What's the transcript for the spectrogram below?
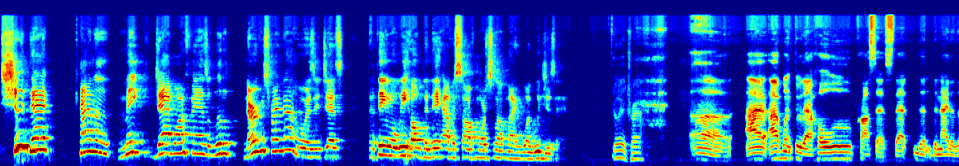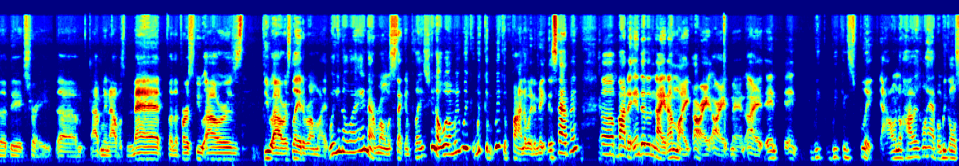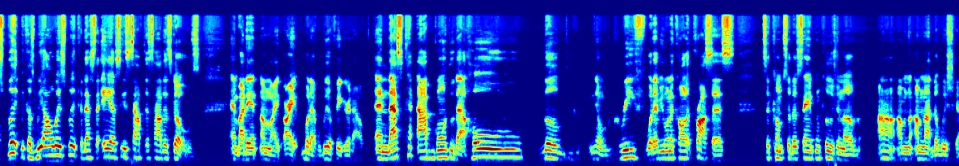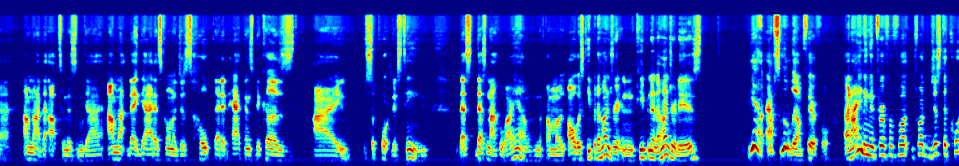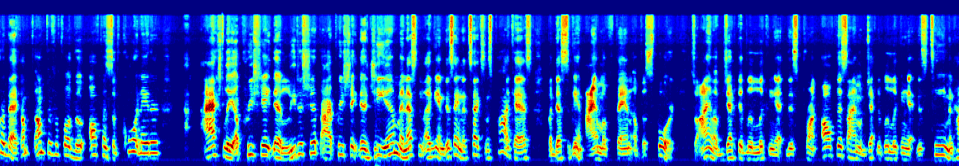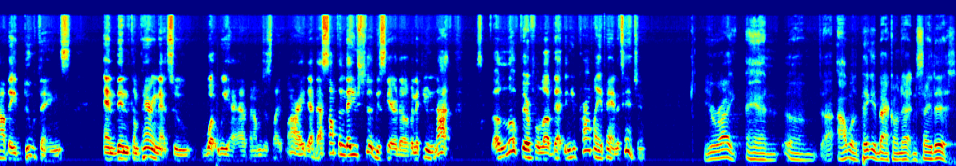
should that kind of make Jaguar fans a little nervous right now, or is it just the thing where we hope that they have a sophomore slump like what we just had. Go ahead, Trav. Uh, I, I went through that whole process that the, the night of the Diggs trade. Um, I mean, I was mad for the first few hours. Few hours later, I'm like, well, you know what? Ain't nothing wrong with second place. You know what? I mean, we, we could we could find a way to make this happen. Uh, by the end of the night, I'm like, all right, all right, man, all right, and, and we, we can split. I don't know how it's gonna happen. We're gonna split because we always split because that's the AFC South. That's how this goes. And by then, I'm like, all right, whatever, we'll figure it out. And that's I've gone through that whole little, you know, grief, whatever you want to call it, process to come to the same conclusion of uh, I'm I'm not the wish guy. I'm not the optimism guy. I'm not that guy that's going to just hope that it happens because I support this team. That's that's not who I am. And if I'm always keep it 100 and keeping it 100 is, yeah, absolutely, I'm fearful. And I ain't even fearful for, for just the quarterback. I'm, I'm fearful for the offensive coordinator. I actually appreciate their leadership. I appreciate their GM. And that's again, this ain't a Texans podcast, but that's again, I am a fan of the sport. So I am objectively looking at this front office. I am objectively looking at this team and how they do things, and then comparing that to what we have. And I'm just like, all right, yeah, that's something that you should be scared of. And if you're not a little fearful of that, then you probably ain't paying attention. You're right. And um, I will piggyback on that and say this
